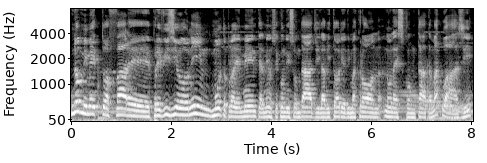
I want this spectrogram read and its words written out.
Non mi metto a fare previsioni, molto probabilmente, almeno secondo i sondaggi, la vittoria di Macron non è scontata ma quasi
